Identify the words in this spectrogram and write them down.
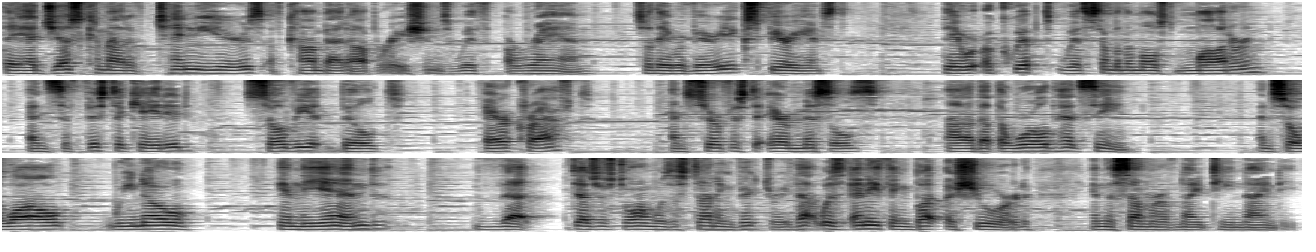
They had just come out of 10 years of combat operations with Iran, so they were very experienced. They were equipped with some of the most modern and sophisticated Soviet built aircraft and surface to air missiles uh, that the world had seen. And so while we know in the end that Desert Storm was a stunning victory, that was anything but assured in the summer of 1990.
